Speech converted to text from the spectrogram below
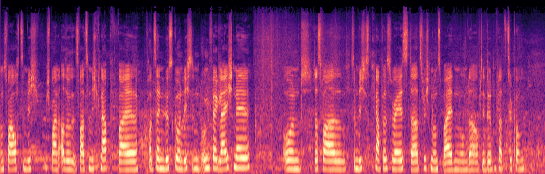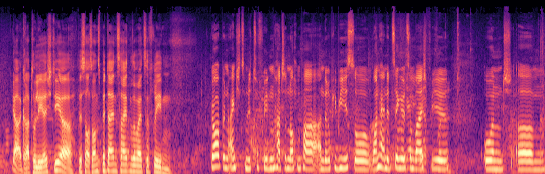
und es war auch ziemlich spannend, also es war ziemlich knapp, weil Konstantin Lüske und ich sind ungefähr gleich schnell. Und das war ein ziemlich knappes Race da zwischen uns beiden, um da auf den dritten Platz zu kommen. Ja, gratuliere ich dir. Bist du auch sonst mit deinen Zeiten soweit zufrieden? Ja, bin eigentlich ziemlich zufrieden. Hatte noch ein paar andere PBs, so One-Handed Single zum Beispiel. Und ähm,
